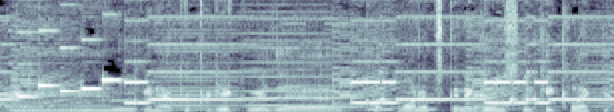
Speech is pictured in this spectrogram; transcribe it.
And you're gonna have to predict where the one-up's gonna go so you can collect it.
